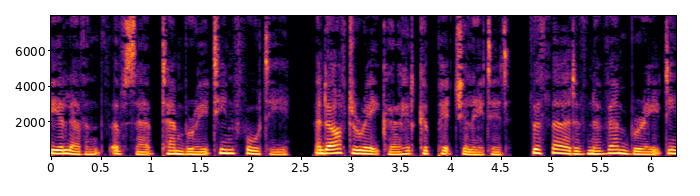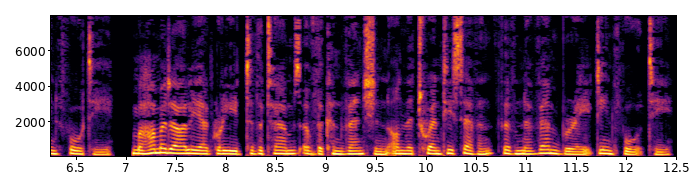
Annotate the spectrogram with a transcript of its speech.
the 11th of September 1840, and after Acre had capitulated, the 3rd of November 1840, Muhammad Ali agreed to the terms of the convention on the 27th of November 1840.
